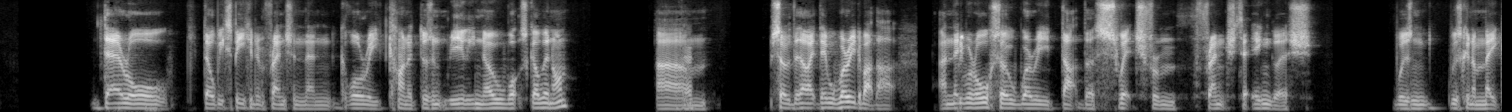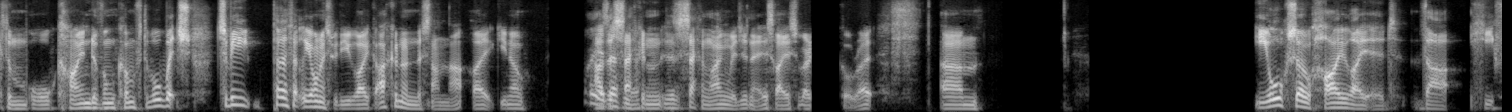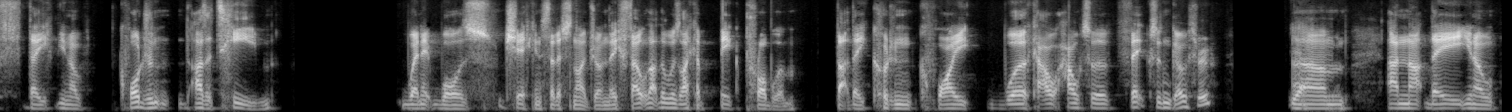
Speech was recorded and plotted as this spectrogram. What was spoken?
they're all they'll be speaking in French and then Glory kind of doesn't really know what's going on. Um so they like they were worried about that. And they were also worried that the switch from French to English was was going to make them all kind of uncomfortable. Which, to be perfectly honest with you, like I can understand that. Like you know, Oh, yeah, as a definitely. second as a second language, isn't it? It's like it's very cool, right? Um, he also highlighted that he f- they you know quadrant as a team when it was chick instead of snipe drone they felt that there was like a big problem that they couldn't quite work out how to fix and go through. Yeah. um and that they you know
